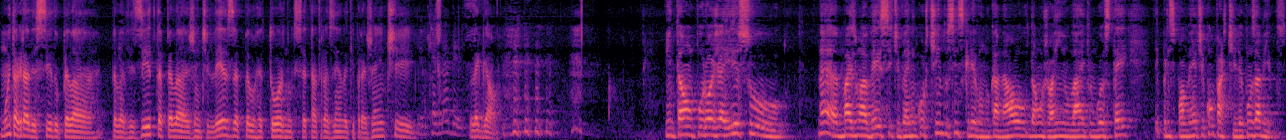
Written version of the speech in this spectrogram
Muito agradecido pela, pela visita, pela gentileza, pelo retorno que você está trazendo aqui para gente. Eu que agradeço. Legal. Então, por hoje é isso. Né? Mais uma vez, se estiverem curtindo, se inscrevam no canal, dá um joinha, um like, um gostei e principalmente compartilha com os amigos.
